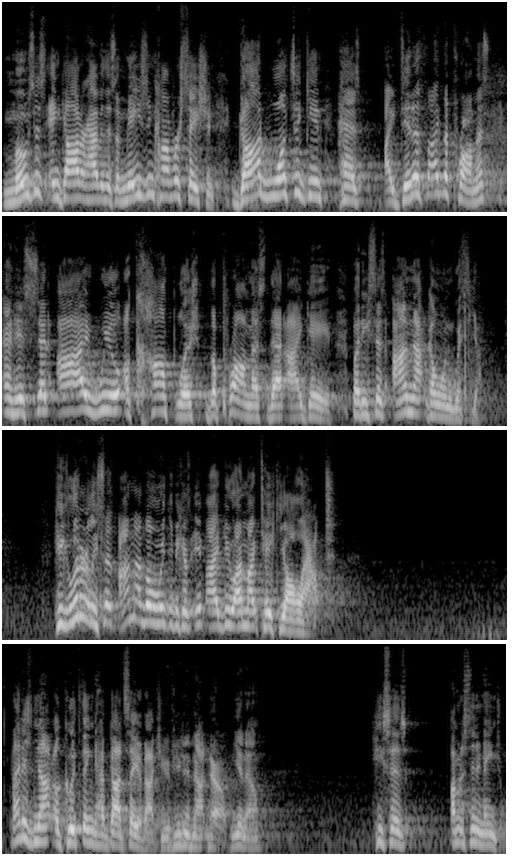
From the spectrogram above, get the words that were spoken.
Moses and God are having this amazing conversation. God, once again, has identified the promise and has said, I will accomplish the promise that I gave. But he says, I'm not going with you. He literally says, I'm not going with you because if I do, I might take y'all out. That is not a good thing to have God say about you if you did not know, you know. He says, I'm going to send an angel.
